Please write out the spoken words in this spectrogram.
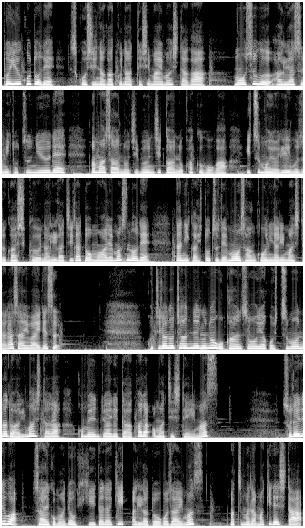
ということで少し長くなってしまいましたがもうすぐ春休み突入でママさんの自分時間の確保がいつもより難しくなりがちだと思われますので何か一つでも参考になりましたら幸いです。こちらのチャンネルのご感想やご質問などありましたらコメントやレターからお待ちしています。それでは最後までお聴きいただきありがとうございます。松村真希でした。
